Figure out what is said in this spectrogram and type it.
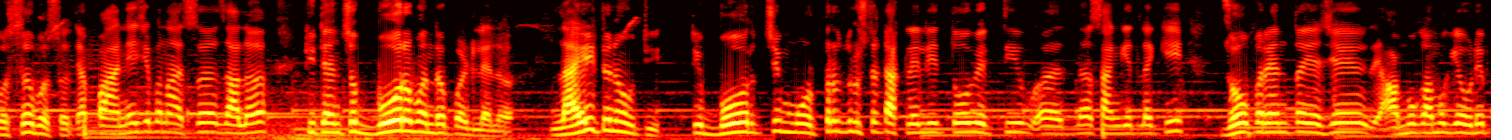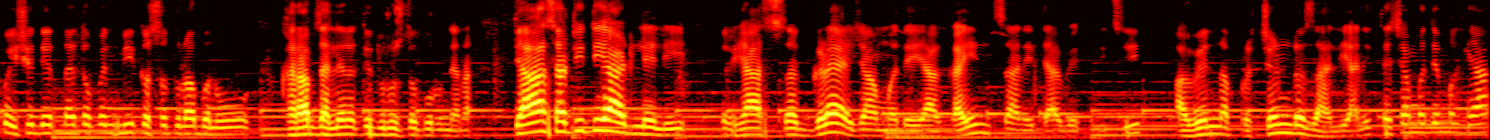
कसं बसं त्या पाण्याचे पण असं झालं की त्यांचं बोर बंद पडलेलं. लाइट नव्हती. ती बोरची मोटर दुरुस्त टाकलेली तो व्यक्ती न सांगितलं की जोपर्यंत याचे अमुक अमुक एवढे पैसे देत नाही तोपर्यंत मी कसं तुला बनवू? खराब झालेलं ते दुरुस्त करून देणार. त्यासाठी ती अडलेली तर ह्या सगळ्या ह्याच्यामध्ये या गाईंचा आणि त्या व्यक्तीची अवेलना प्रचंड झाली आणि त्याच्यामध्ये मग ह्या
